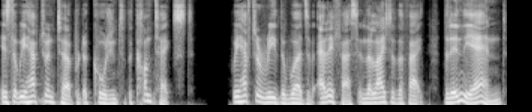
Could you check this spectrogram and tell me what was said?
is that we have to interpret according to the context. We have to read the words of Eliphaz in the light of the fact that in the end,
